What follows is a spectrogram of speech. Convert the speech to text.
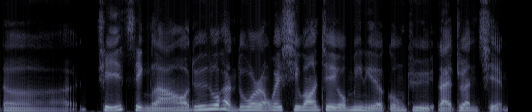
呃提醒啦哦，就是说很多人会希望借由命理的工具来赚钱，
